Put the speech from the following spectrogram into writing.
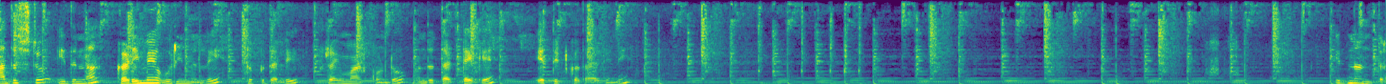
ಆದಷ್ಟು ಇದನ್ನು ಕಡಿಮೆ ಉರಿನಲ್ಲಿ ತುಪ್ಪದಲ್ಲಿ ಫ್ರೈ ಮಾಡಿಕೊಂಡು ಒಂದು ತಟ್ಟೆಗೆ ಎತ್ತಿಟ್ಕೋತಾ ಇದ್ದೀನಿ. ಇದ ನಂತರ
